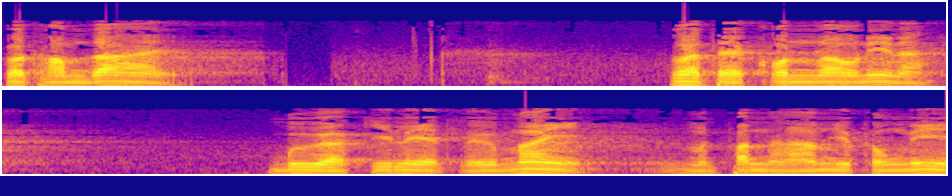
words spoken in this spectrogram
ก็ทำได้ว่าแต่คนเรานี่นะเบื่อกิเลสหรือไม่ มันปัญหามอยู่ตรงนี้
